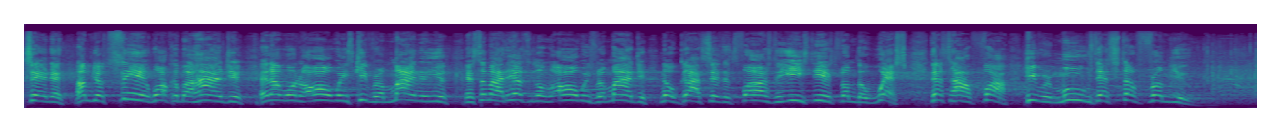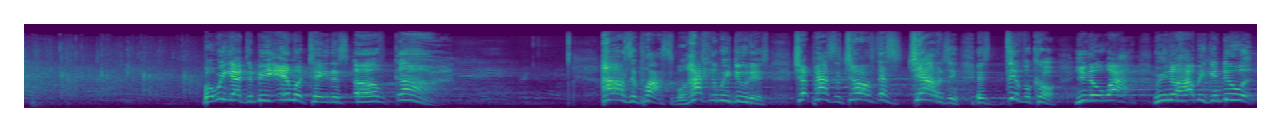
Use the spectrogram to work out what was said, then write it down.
saying that I'm your sin walking behind you, and I want to always keep reminding you, and somebody else is going to always remind you. No, God says, as far as the east is from the west, that's how far He removes that stuff from you. But we got to be imitators of God. How is it possible? How can we do this? Pastor Charles, that's challenging. It's difficult. You know why? We know how we can do it?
